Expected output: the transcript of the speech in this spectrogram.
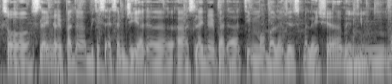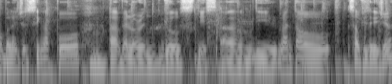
so selain daripada because SMG ada uh, selain daripada Team Mobile Legends Malaysia, we have Team Mobile Legends Singapore, uh, Valorant Girls this um, di rantau Southeast Asia.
